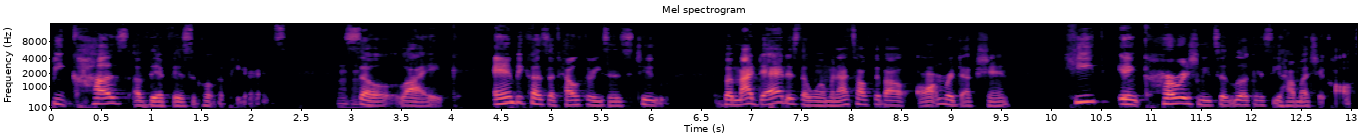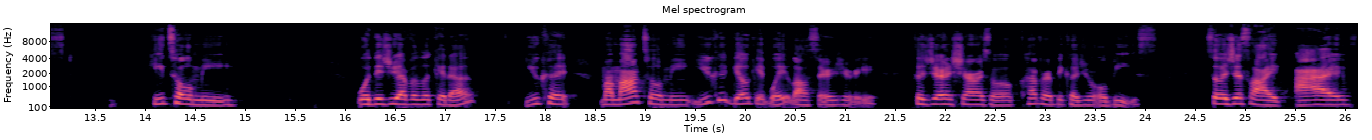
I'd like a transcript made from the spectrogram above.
because of their physical appearance. Mhm. so like and because of health reasons too. But my dad is the one when i talked about arm reduction he encouraged me to look and see how much it cost. He told me well did you ever look it up? You could my mom told me you could go get weight loss surgery because your insurance will cover because you're obese so it's just like i've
